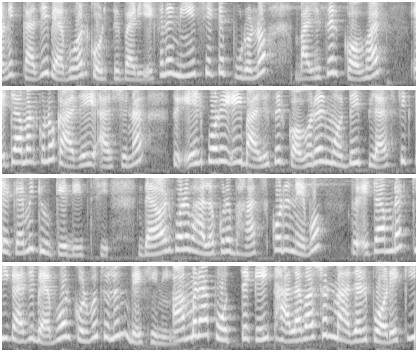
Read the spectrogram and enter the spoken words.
অনেক কাজে ব্যবহার করতে পারি। এখানে নিয়েছি একটা পুরনো বালিশের কভার এটা আমার কোনো কাজেই আসে না। তো এরপরে এই বালিশের কভারের মধ্যে এই প্লাস্টিকটাকে আমি ঢুকিয়ে দিচ্ছি। দেওয়ার পরে ভালো করে ভাঁজ করে নেব। তো এটা আমরা কি কাজে ব্যবহার করব চলুন দেখে নিই। আমরা প্রত্যেকেই থালা বাসন মাজার পরে কি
